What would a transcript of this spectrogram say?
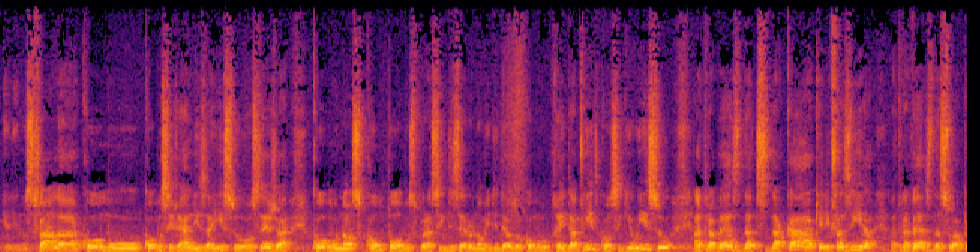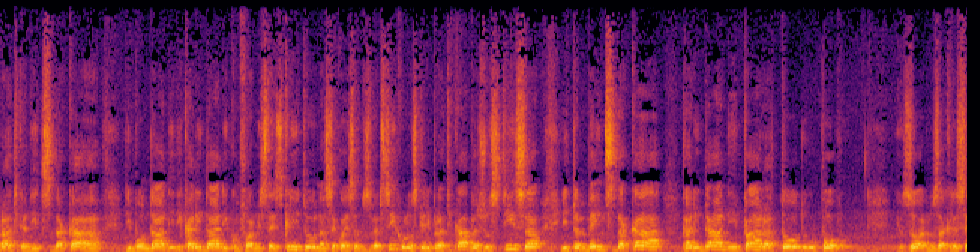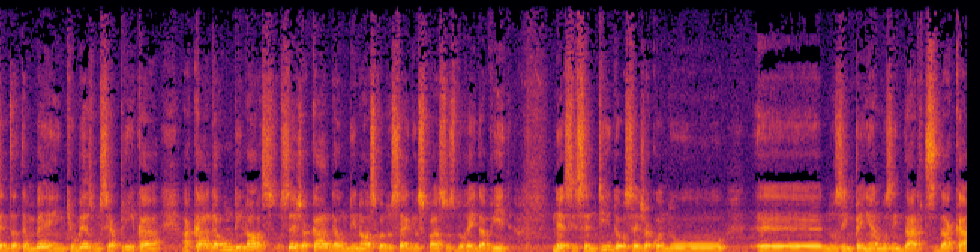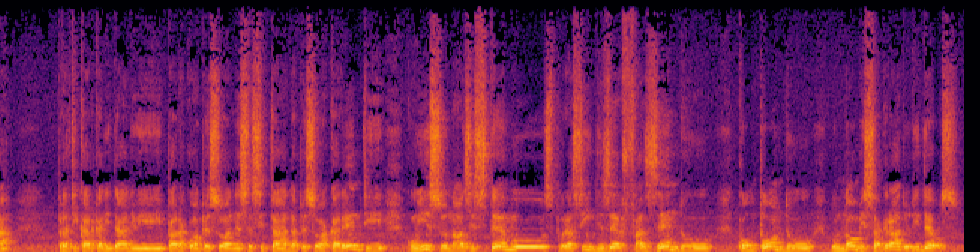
Ele nos fala como, como se realiza isso, ou seja, como nós compomos, por assim dizer, o nome de Deus, ou como o rei David conseguiu isso através da tzedakah que ele fazia, através da sua prática de tzedakah, de bondade e de caridade, conforme está escrito na sequência dos versículos, que ele praticava justiça e também tzedakah, caridade para todo o povo. E o Zohar nos acrescenta também que o mesmo se aplica a cada um de nós, ou seja, cada um de nós quando segue os passos do rei David. Nesse sentido, ou seja, quando eh, nos empenhamos em dar tzedakah, praticar caridade para com a pessoa necessitada, a pessoa carente, com isso nós estamos, por assim dizer, fazendo, compondo o nome sagrado de Deus.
